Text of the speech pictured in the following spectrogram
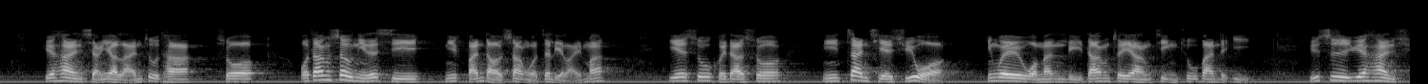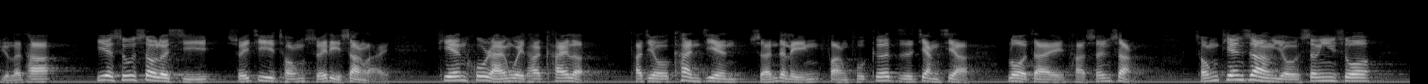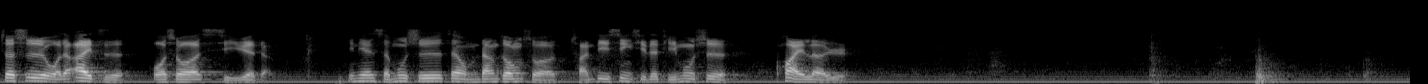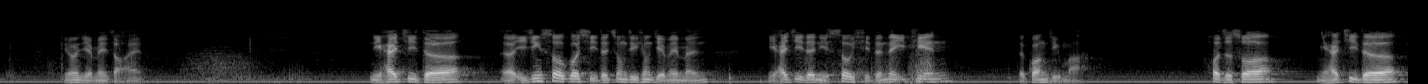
约翰想要拦住他，说：“我当受你的洗，你反倒上我这里来吗？”耶稣回答说：“你暂且许我，因为我们理当这样尽诸般的义。”于是约翰许了他。耶稣受了洗，随即从水里上来。天忽然为他开了，他就看见神的灵仿佛鸽子降下，落在他身上。从天上有声音说：“这是我的爱子，我所喜悦的。”今天沈牧师在我们当中所传递信息的题目是“快乐日”。弟兄姐妹早安。你还记得？呃，已经受过洗的众弟兄姐妹们，你还记得你受洗的那一天的光景吗？或者说，你还记得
